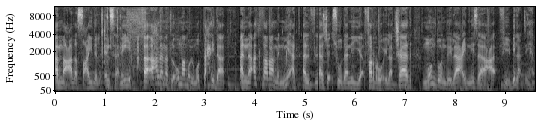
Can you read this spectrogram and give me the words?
أما على الصعيد الإنساني فأعلنت الأمم المتحدة أن أكثر من مئة ألف لاجئ سوداني فروا إلى تشاد منذ اندلاع النزاع في بلادهم.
